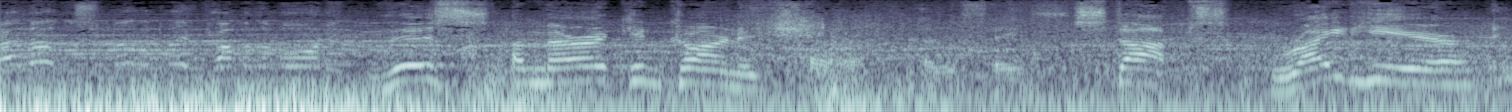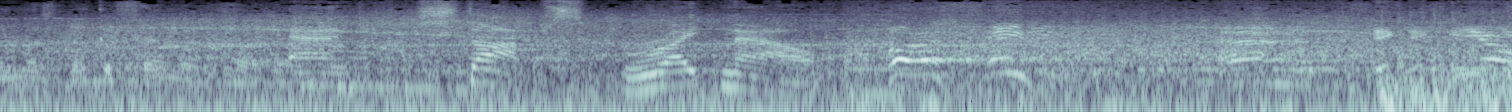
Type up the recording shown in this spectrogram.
I love the smell of napalm in the morning. This American carnage stops right here and stops right now. For a safe and secure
